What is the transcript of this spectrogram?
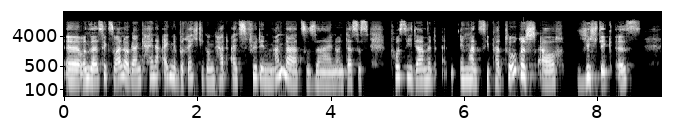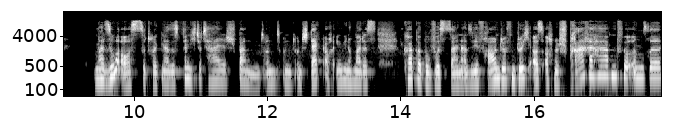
äh, unser Sexualorgan keine eigene Berechtigung hat, als für den Mann da zu sein und dass es Pussy damit emanzipatorisch auch wichtig ist, mal so auszudrücken. Also das finde ich total spannend und, und, und stärkt auch irgendwie nochmal das Körperbewusstsein. Also wir Frauen dürfen durchaus auch eine Sprache haben für unsere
